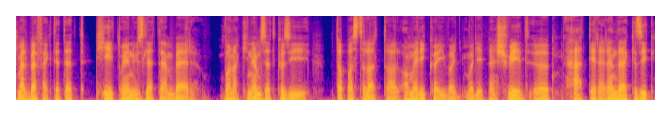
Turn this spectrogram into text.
már befektetett hét olyan üzletember van, aki nemzetközi tapasztalattal, amerikai vagy, vagy éppen svéd ö, háttérrel rendelkezik,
